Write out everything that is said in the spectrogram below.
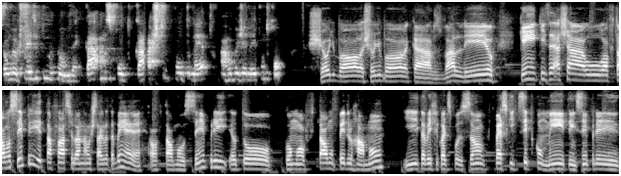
são meus três últimos nomes, é carlos.castro.neto.gmail.com. Show de bola, show de bola, Carlos. Valeu. Quem quiser achar o Oftalmo sempre tá fácil lá no Instagram também é Oftalmo sempre. Eu tô como Oftalmo Pedro Ramon e também fico à disposição. Peço que sempre comentem, sempre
